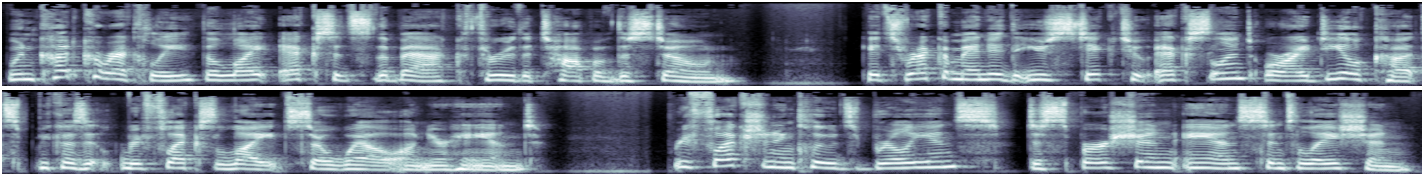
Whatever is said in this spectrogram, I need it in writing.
When cut correctly, the light exits the back through the top of the stone. It's recommended that you stick to excellent or ideal cuts because it reflects light so well on your hand. Reflection includes brilliance, dispersion, and scintillation.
